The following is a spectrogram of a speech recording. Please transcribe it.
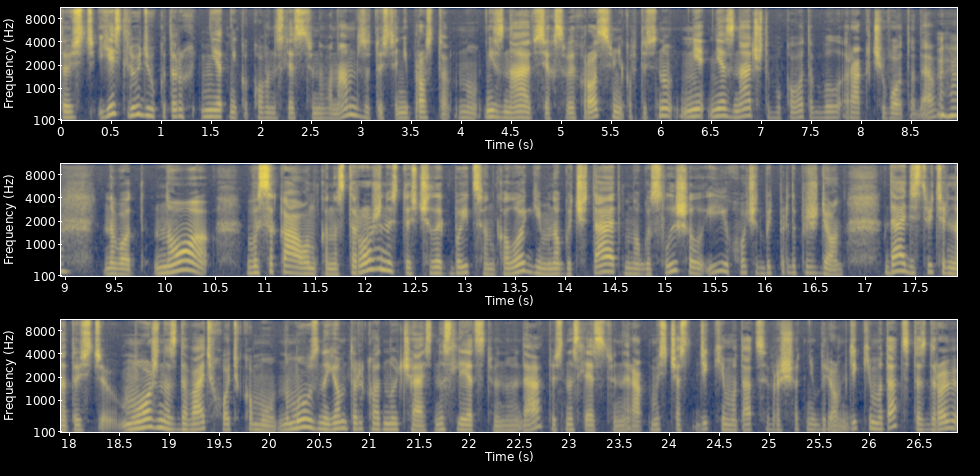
То есть есть люди, у которых нет никакого наследственного анамнеза, то есть они просто ну, не знают всех своих родственников, то есть ну, не, не знают, чтобы у кого-то был рак чего-то, да. Угу. Ну, вот. Но высока онконастороженность, то есть человек боится онкологии, много читает, много слышал и хочет быть предупрежден. Да, действительно, то есть можно сдавать хоть кому, но мы узнаем только одну часть, наследственную, да, то есть наследственный рак. Мы сейчас дикие мутации в расчет не берем. Дикие мутации это здоровье,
